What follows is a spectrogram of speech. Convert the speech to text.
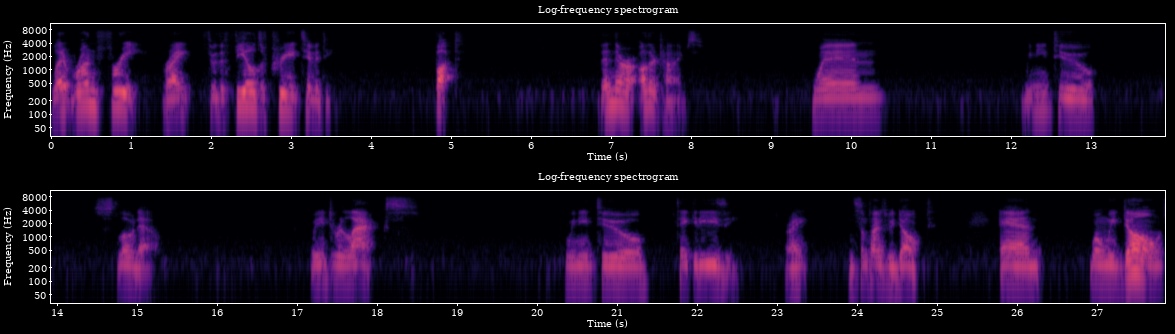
Let it run free, right? Through the fields of creativity. But then there are other times when we need to slow down. We need to relax. We need to take it easy, right? And sometimes we don't. And when we don't,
